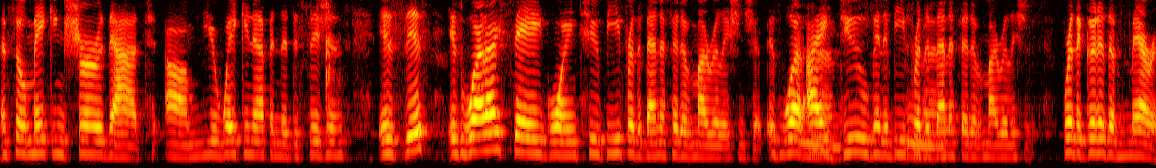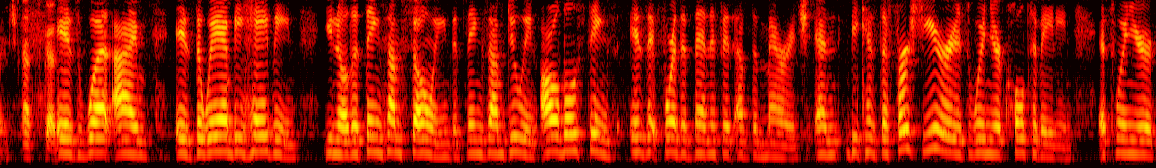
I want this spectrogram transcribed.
And so making sure that um, you're waking up in the decisions is this is what I say going to be for the benefit of my relationship? Is what I do going to be for the benefit of my relationship? For the good of the marriage? That's good. Is what I'm is the way I'm behaving? You know, the things I'm sowing, the things I'm doing, all those things. Is it for the benefit of the marriage? And because the first year is when you're cultivating, it's when you're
